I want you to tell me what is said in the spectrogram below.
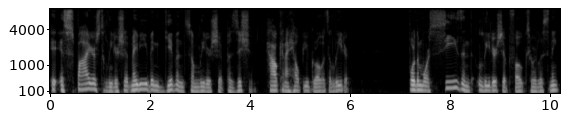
aspires to leadership. Maybe you've been given some leadership position. How can I help you grow as a leader? For the more seasoned leadership folks who are listening,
